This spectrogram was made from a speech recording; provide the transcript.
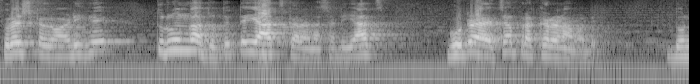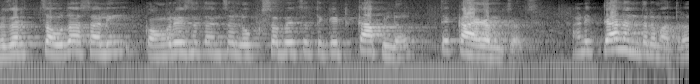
सुरेश कलमाडी हे तुरुंगात होते ते याच कारणासाठी याच घोटाळ्याच्या प्रकरणामध्ये. दोन हजार चौदा साली काँग्रेसनं त्यांचं लोकसभेचं तिकीट कापलं ते कायमचंच. आणि त्यानंतर मात्र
